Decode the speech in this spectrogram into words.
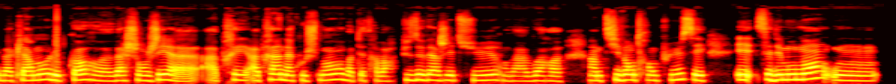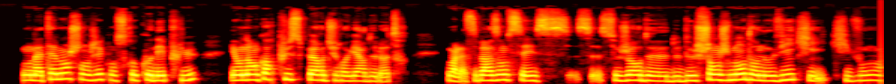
et bah, clairement le corps euh, va changer euh, après après un accouchement. On va peut-être avoir plus de vergetures, on va avoir euh, un petit ventre en plus. Et, et c'est des moments où on, on, a tellement changé qu'on se reconnaît plus et on a encore plus peur du regard de l'autre. Voilà, c'est par exemple c'est ce genre de, de, de changements dans nos vies qui, qui vont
